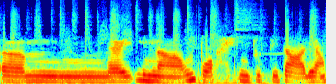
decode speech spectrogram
ehm, in, un po' in tutta Italia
